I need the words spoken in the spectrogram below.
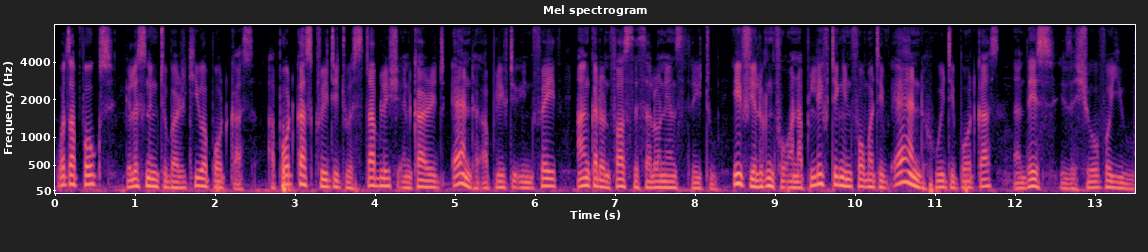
What's up, folks? You're listening to Barikiwa Podcast, a podcast created to establish, encourage, and uplift you in faith, anchored on 1 Thessalonians 3 2. If you're looking for an uplifting, informative, and witty podcast, then this is the show for you.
